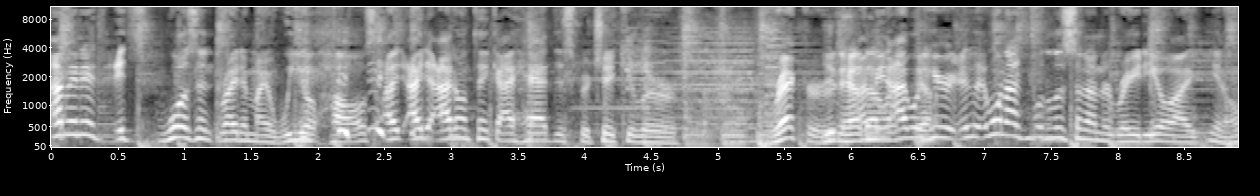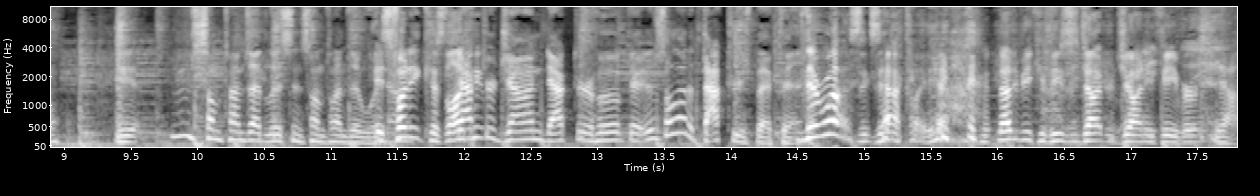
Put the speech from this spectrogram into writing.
I mean, it, it wasn't right in my wheelhouse. I, I, I don't think I had this particular record. You didn't have I that mean, one? I would Yeah. hear it when I would listen on the radio. I, you know, Yeah. mm, sometimes I'd listen, sometimes I wouldn't. It's funny because Doctor people- John, Doctor Hook. There was a lot of doctors back then. There was, exactly. Yeah. Not to be confused with Dr. Johnny Fever. Yeah.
